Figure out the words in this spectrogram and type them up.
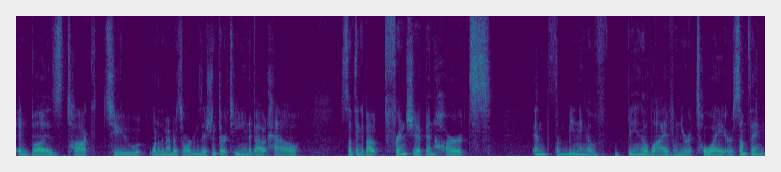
and Buzz talk to one of the members of Organization 13 about how something about friendship and hearts and the meaning of being alive when you're a toy or something.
